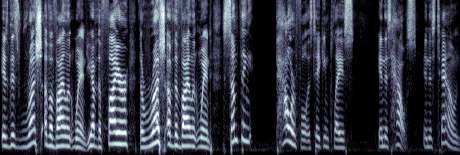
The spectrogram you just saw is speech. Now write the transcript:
is this rush of a violent wind. You have the fire, the rush of the violent wind. Something powerful is taking place in this house, in this town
